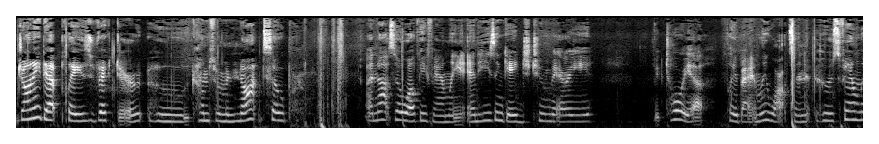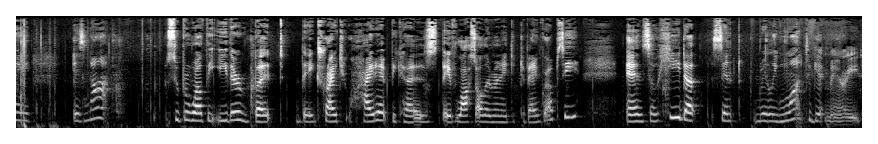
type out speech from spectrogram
Johnny Depp plays Victor, who comes from a not so a not so wealthy family, and he's engaged to marry Victoria, played by Emily Watson, whose family is not super wealthy either, but they try to hide it because they've lost all their money to bankruptcy. And so he doesn't really want to get married.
